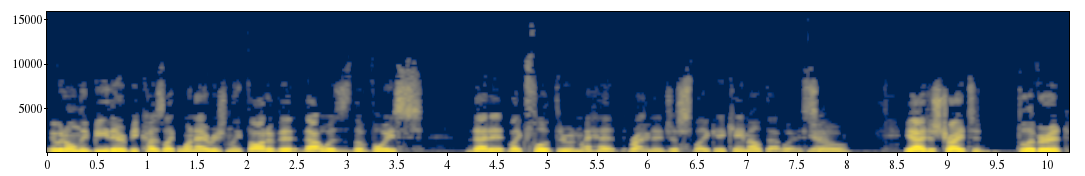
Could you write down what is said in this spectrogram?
it would only be there because like when I originally thought of it, that was the voice that it like flowed through in my head, Right. and it just like it came out that way. Yeah. So yeah, I just tried to deliver it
